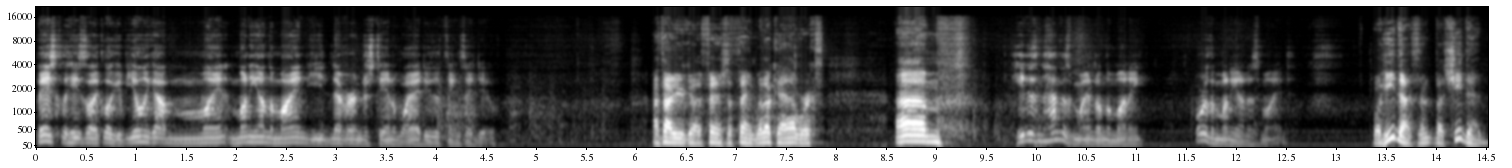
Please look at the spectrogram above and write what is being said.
Basically, he's like, look, if you only got mi- money on the mind, you'd never understand why I do the things I do. I thought you were gonna finish the thing, but okay, that works. Um, He doesn't have his mind on the money, or the money on his mind. well, he doesn't, but she did.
